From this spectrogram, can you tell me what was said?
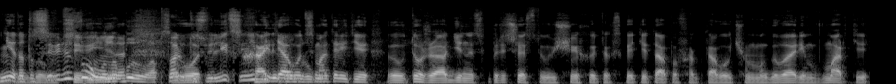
Нет, это цивилизованно было, абсолютно, вот. лица не Хотя вот, друг смотрите, э, тоже один из предшествующих, так сказать, этапов того, о чем мы говорим, в марте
